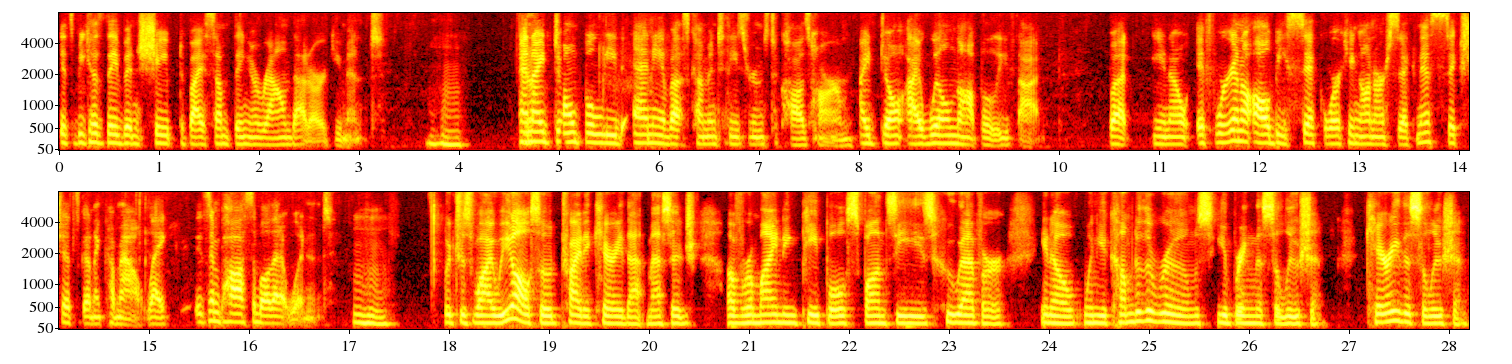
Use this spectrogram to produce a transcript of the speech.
it's because they've been shaped by something around that argument. Mhm. And Yeah. I don't believe any of us come into these rooms to cause harm. I don't, I will not believe that. But, you know, if we're going to all be sick working on our sickness, sick shit's going to come out. Like it's impossible that it wouldn't. Mhm. Which is why we also try to carry that message of reminding people, sponsees, whoever, you know, when you come to the rooms, you bring the solution, carry the solution.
